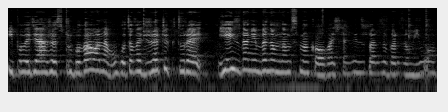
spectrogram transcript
i powiedziała, że spróbowała nam ugotować rzeczy, które jej zdaniem będą nam smakować, tak więc bardzo, bardzo miło.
